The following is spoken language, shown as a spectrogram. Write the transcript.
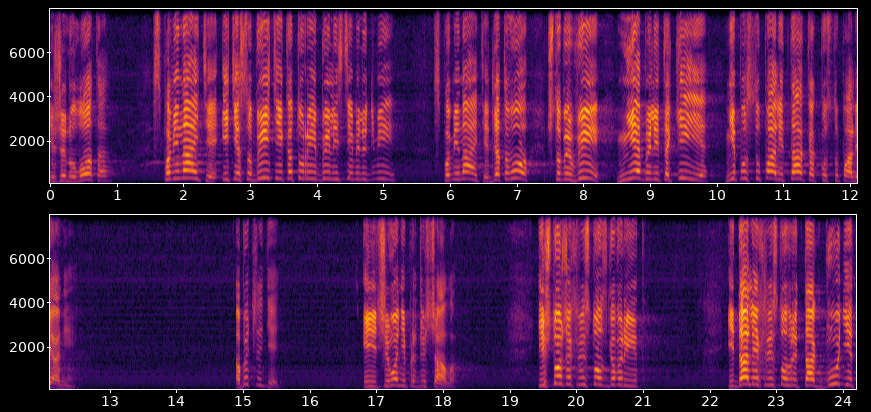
и жену Лота, вспоминайте и те события, которые были с теми людьми. Вспоминайте для того, чтобы вы не были такие, не поступали так, как поступали они. Обычный день. И ничего не предвещало. И что же Христос говорит? И далее Христос говорит, так будет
